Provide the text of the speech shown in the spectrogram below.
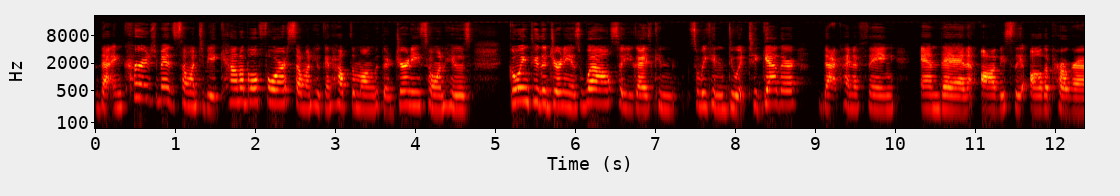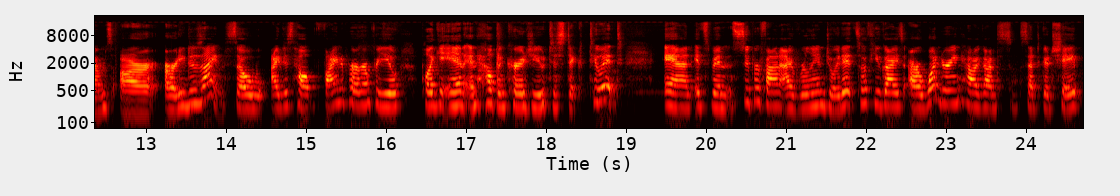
that encouragement, someone to be accountable for, someone who can help them along with their journey, someone who's going through the journey as well so you guys can, so we can do it together, that kind of thing. And then obviously all the programs are already designed. So I just help find a program for you, plug it in and help encourage you to stick to it. And it's been super fun. I've really enjoyed it. So if you guys are wondering how I got into such good shape,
